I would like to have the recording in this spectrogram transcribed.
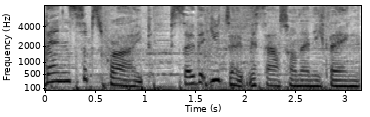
Then subscribe so that you don't miss out on anything.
